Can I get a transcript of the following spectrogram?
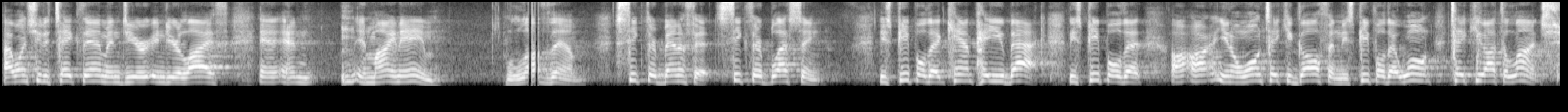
I want you to take them into your, into your life and, and in my name, love them, seek their benefit, seek their blessing. These people that can't pay you back, these people that are, are, you know, won't take you golfing, these people that won't take you out to lunch.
